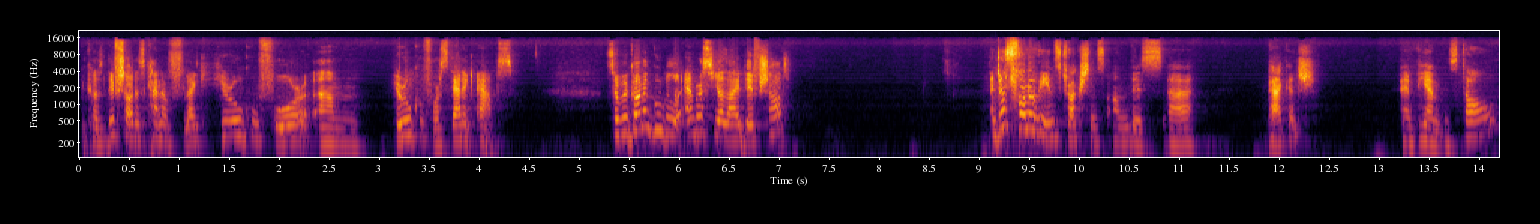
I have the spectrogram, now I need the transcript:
because DivShot is kind of like Heroku for um, Heroku for static apps. So we're going to Google Ember CLI DivShot and just follow the instructions on this uh, package. npm install.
